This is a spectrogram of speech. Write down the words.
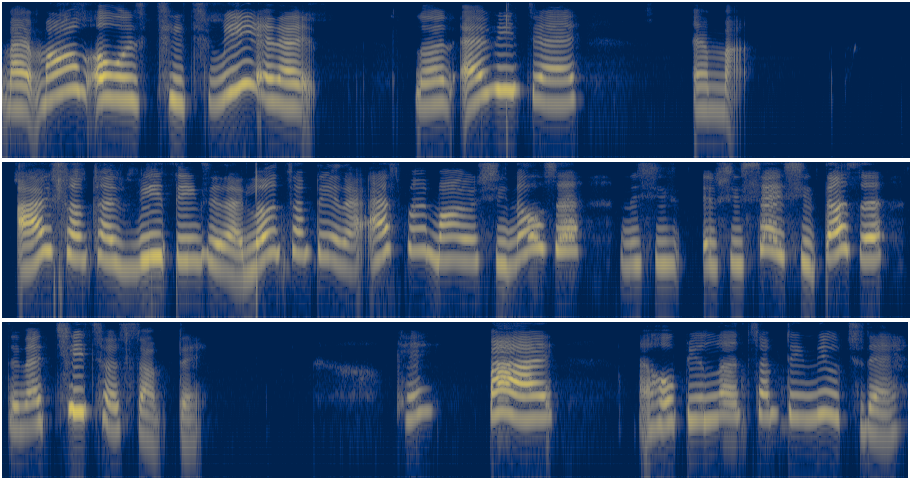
My mom always teach me and I learn every day and my, I sometimes read things and I learn something and I ask my mom if she knows it. And if she, if she says she does it, then I teach her something. Okay? Bye. I hope you learned something new today.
